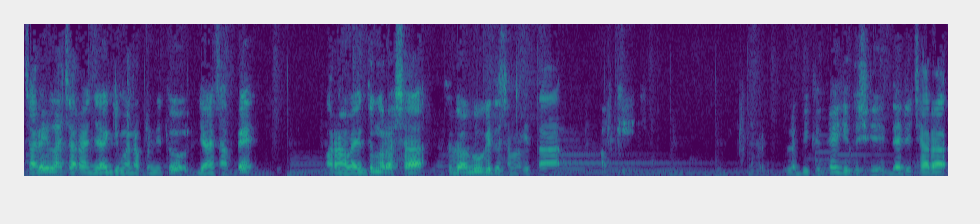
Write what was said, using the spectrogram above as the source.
carilah caranya gimana pun itu. Jangan sampai orang lain tuh ngerasa keganggu gitu sama kita. Oke. Lebih ke kayak gitu sih dari cara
